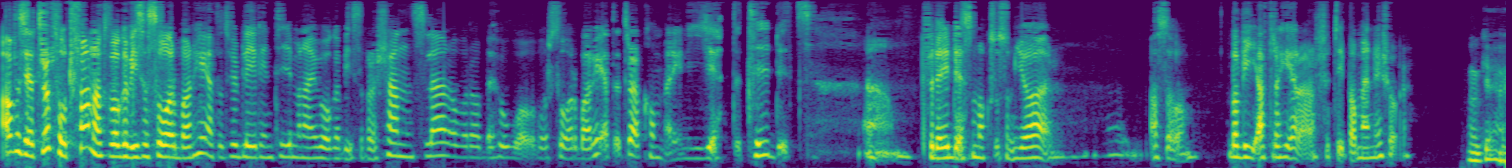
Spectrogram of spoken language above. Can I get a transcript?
Ja, fast jag tror fortfarande att våga visa sårbarhet, att vi blir intima när vi vågar visa våra känslor och våra behov och vår sårbarhet. Det tror jag kommer in jättetidigt. Um, för det är det som också som gör alltså, vad vi attraherar för typ av människor. Okej. Okay.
